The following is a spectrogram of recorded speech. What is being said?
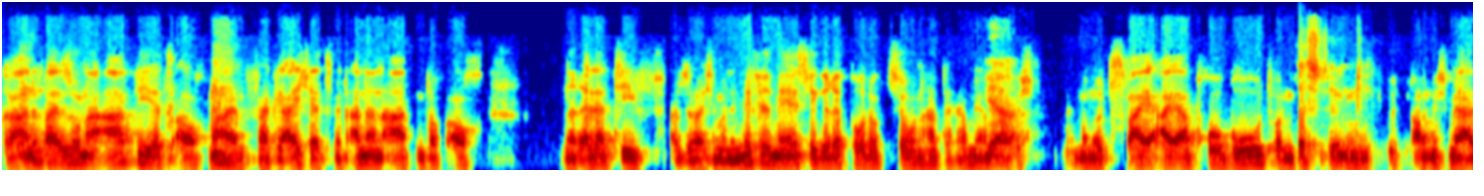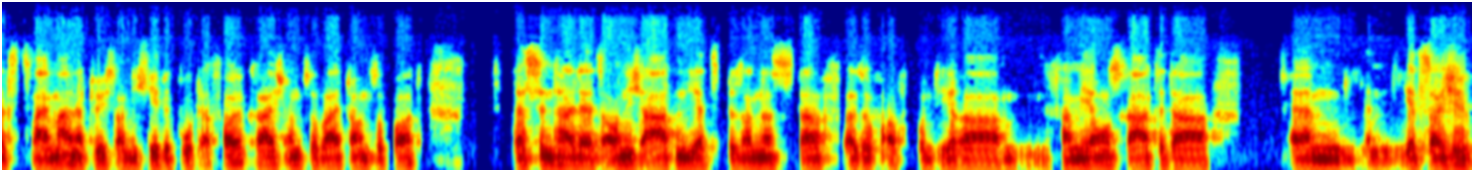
Gerade und, bei so einer Art, die jetzt auch mal im Vergleich jetzt mit anderen Arten doch auch eine relativ, also sag ich mal, eine mittelmäßige Reproduktion hat. Da haben ja, ja. glaube ich, immer nur zwei Eier pro Brut und auch nicht mehr als zweimal. Natürlich ist auch nicht jede Brut erfolgreich und so weiter und so fort. Das sind halt jetzt auch nicht Arten, die jetzt besonders da, also aufgrund ihrer Vermehrungsrate da ähm, jetzt solche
